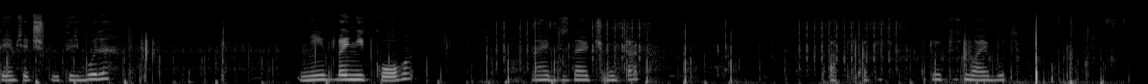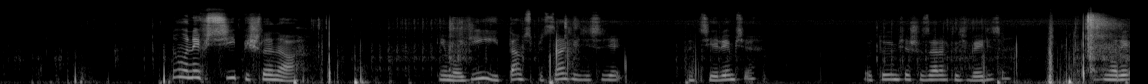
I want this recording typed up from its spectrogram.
Дивимося, чи тут хтось буде. Ніби нікого. Навіть не знаю, чому так. А, тут- а, тут, а тут хтось має бути. Ну, вони всі пішли на. І мої, і там спецназівці сидять. Націлюємося. Готуємося, що зараз хтось вилізе. Смотри.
